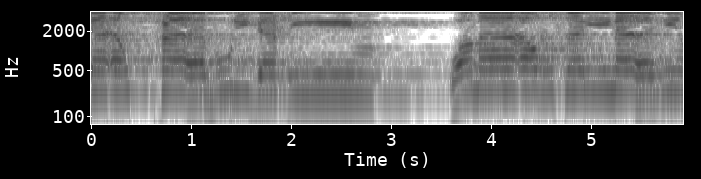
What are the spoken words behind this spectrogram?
أصحاب الجحيم. وما أرسلنا من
